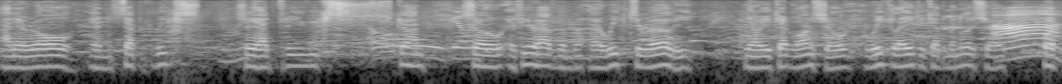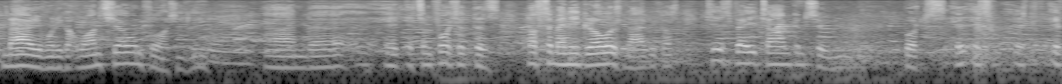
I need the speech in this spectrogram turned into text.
and they were all in separate weeks. So you had three weeks oh, So if you have them a week too early, You know, you get one show, a week later you get them another show. Ah. But now you've only got one show, unfortunately. And uh, it, it's unfortunate there's not so many growers now because it is very time consuming. But it, it's, it, it,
